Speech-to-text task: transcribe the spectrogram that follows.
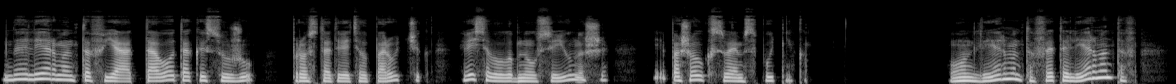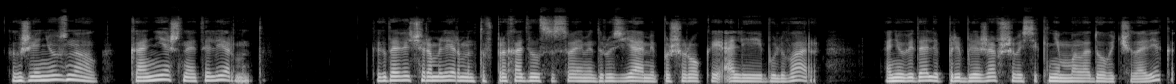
«Да Лермонтов я от того так и сужу», — просто ответил поручик, весело улыбнулся юноше и пошел к своим спутникам. «Он Лермонтов? Это Лермонтов? Как же я не узнал? Конечно, это Лермонтов». Когда вечером Лермонтов проходил со своими друзьями по широкой аллее бульвара, они увидали приближавшегося к ним молодого человека,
